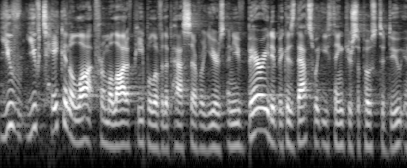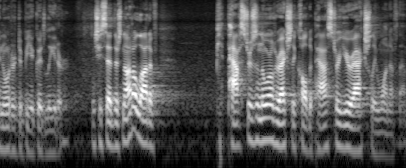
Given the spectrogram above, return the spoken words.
you've, you've taken a lot from a lot of people over the past several years, and you've buried it because that's what you think you're supposed to do in order to be a good leader. And she said, There's not a lot of pastors in the world who are actually called a pastor. You're actually one of them.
